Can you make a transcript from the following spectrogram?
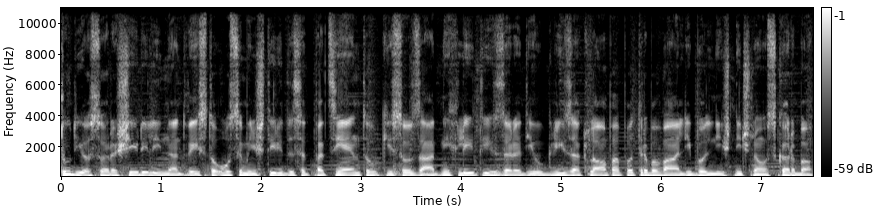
Študijo so razširili na 248 pacijentov, ki so v zadnjih letih zaradi ugriza klopa potrebovali bolnišnično oskrbo.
